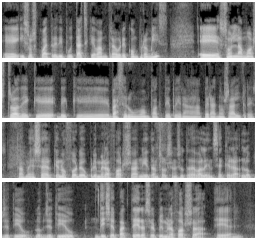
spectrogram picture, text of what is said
eh, i aquests quatre diputats que vam traure compromís eh, són la mostra de que, de que va ser un bon pacte per a, per a nosaltres. També és cert que no foreu primera força ni tan sols en Ciutat de València, que era l'objectiu. L'objectiu d'aquest pacte era ser primera força, eh, mm.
